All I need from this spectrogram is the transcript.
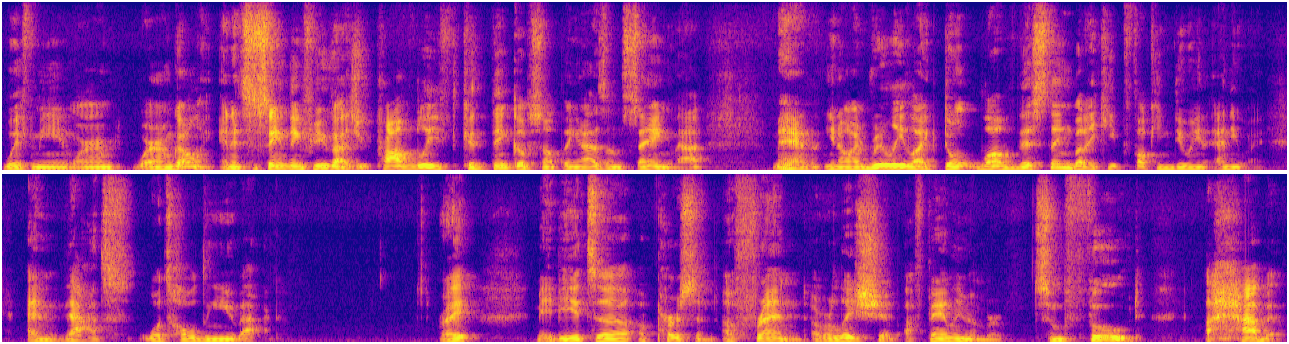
with me and where I'm where I'm going. And it's the same thing for you guys. You probably could think of something as I'm saying that, man, you know, I really like don't love this thing, but I keep fucking doing it anyway. And that's what's holding you back right? Maybe it's a, a person, a friend, a relationship, a family member, some food, a habit,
